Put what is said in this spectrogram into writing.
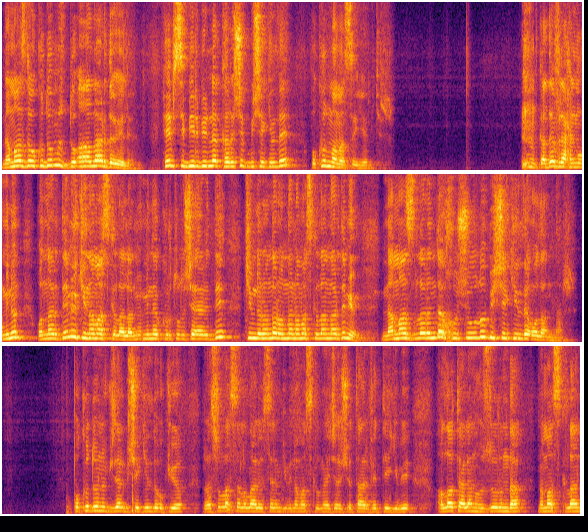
Namazda okuduğumuz dualar da öyle. Hepsi birbirine karışık bir şekilde okunmaması gerekir. Kadeflahel mu'minun. Onlar demiyor ki namaz kılarlar. Müminler kurtuluşa erdi. Kimdir onlar? Onlar namaz kılanlar demiyor. Namazlarında huşulu bir şekilde olanlar. Okuduğunu güzel bir şekilde okuyor. Resulullah sallallahu aleyhi ve sellem gibi namaz kılmaya çalışıyor. Tarif ettiği gibi. allah Teala'nın huzurunda namaz kılan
